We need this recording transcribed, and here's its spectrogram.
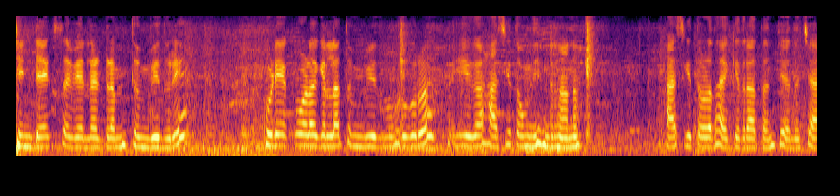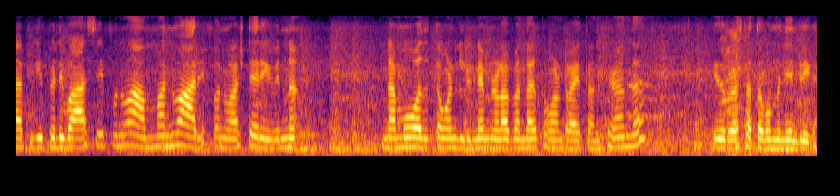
ಸಿಂಟ್ಯಾಕ್ಸ್ ಅವೆಲ್ಲ ಡ್ರಮ್ ತುಂಬಿದ್ವು ರೀ. ಕುಡಿಯೋಕೆ ಒಳಗೆಲ್ಲ ತುಂಬಿದ್ವು ಹುಡುಗರು. ಈಗ ಹಾಸಿಗೆ ತೊಗೊಂಡಿನಿ ನಾನು. ಹಾಸಿಗೆ ತೊಳೆದು ಹಾಕಿದ್ರ ಒಂದು ಚಾಪಿ ಗಿಪಲ್ಲಿ ವಾಸಿಫನು ಅಮ್ಮನೂ ಆರಿಫನು ಅಷ್ಟೇ ರೀ ಇವಿನ್ನು. ನಮ್ಮ ಅದು ತೊಗೊಂಡ್ರಿ ನೆಮ್ಮನೊಳಗೆ ಬಂದಾಗ ತೊಗೊಂಡ್ರೆ ಆಯ್ತು ಅಂತ ಒಂದು ಇದ್ರ ಅಷ್ಟ ತೊಗೊಂಬಂದೀನಿ ರೀ ಈಗ.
